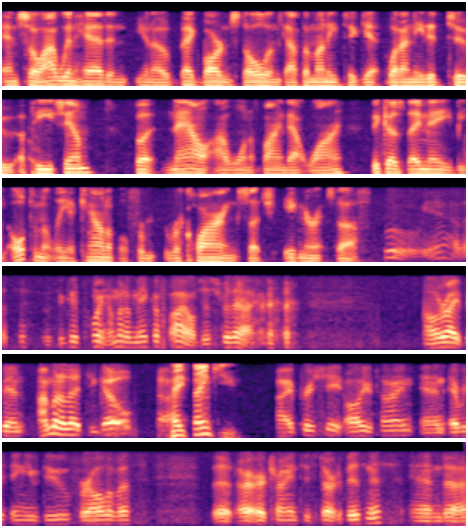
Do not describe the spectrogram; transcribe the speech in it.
and so I went ahead and, you know, begged, borrowed and stole and got the money to get what I needed to appease him. But now I want to find out why because they may be ultimately accountable for requiring such ignorant stuff. Ooh, yeah, that's a that's a good point. I'm going to make a file just for that. All right, Ben. I'm going to let you go. Uh, Hey, thank you. I appreciate all your time and everything you do for all of us that are trying to start a business, and uh,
